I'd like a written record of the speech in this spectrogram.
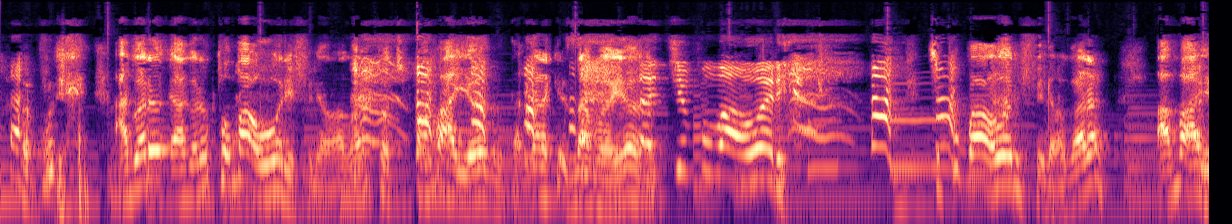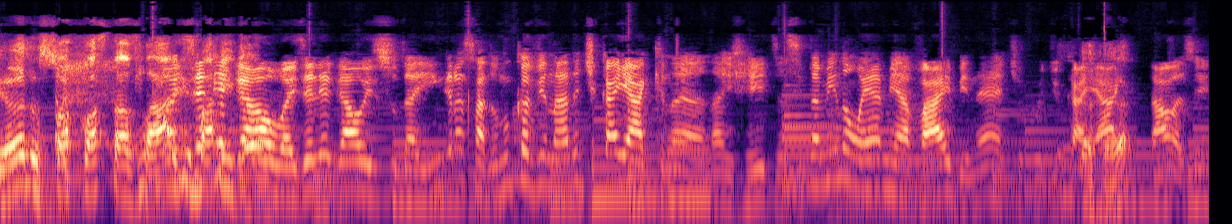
agora, agora eu tô Maori, filhão. Agora eu tô tipo havaiano, tá vendo aqueles havaianos? Tá tipo Maori. tipo Maori, filhão. Agora havaiano, só costas largas mas e é legal, mas é legal isso daí. Engraçado, eu nunca vi nada de caiaque na, nas redes, assim. Também não é a minha vibe, né? Tipo, de caiaque uhum. e tal, assim.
